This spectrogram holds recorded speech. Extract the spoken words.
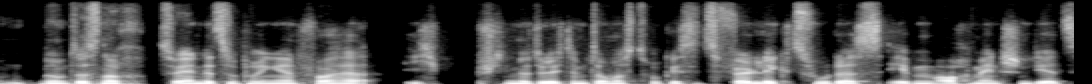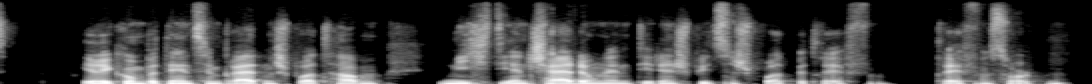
um das noch zu Ende zu bringen vorher, ich stimme natürlich dem Thomas Druckes jetzt völlig zu, dass eben auch Menschen, die jetzt ihre Kompetenz im Breitensport haben, nicht die Entscheidungen, die den Spitzensport betreffen, treffen sollten.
